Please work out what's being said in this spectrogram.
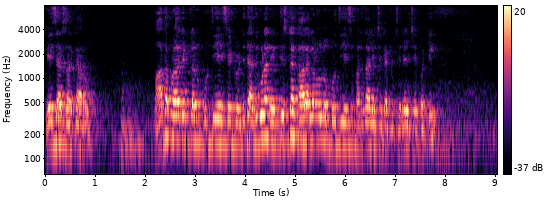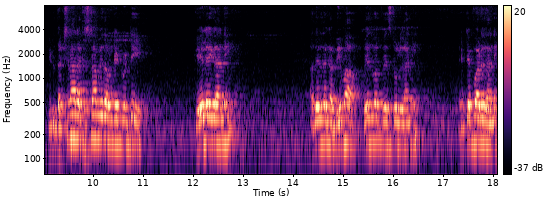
కేసీఆర్ సర్కారు పాత ప్రాజెక్టులను పూర్తి చేసేటువంటిది అది కూడా నిర్దిష్ట కాలగడువులో పూర్తి చేసి ఫలితాలు ఇచ్చేటట్లు చర్యలు చేపట్టి ఇటు దక్షిణాన కృష్ణా మీద ఉండేటువంటి కేలై కానీ అదేవిధంగా భీమా ఫేజ్ వన్ ఫేజ్ టూలు కానీ ఎట్టెపాడు కానీ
